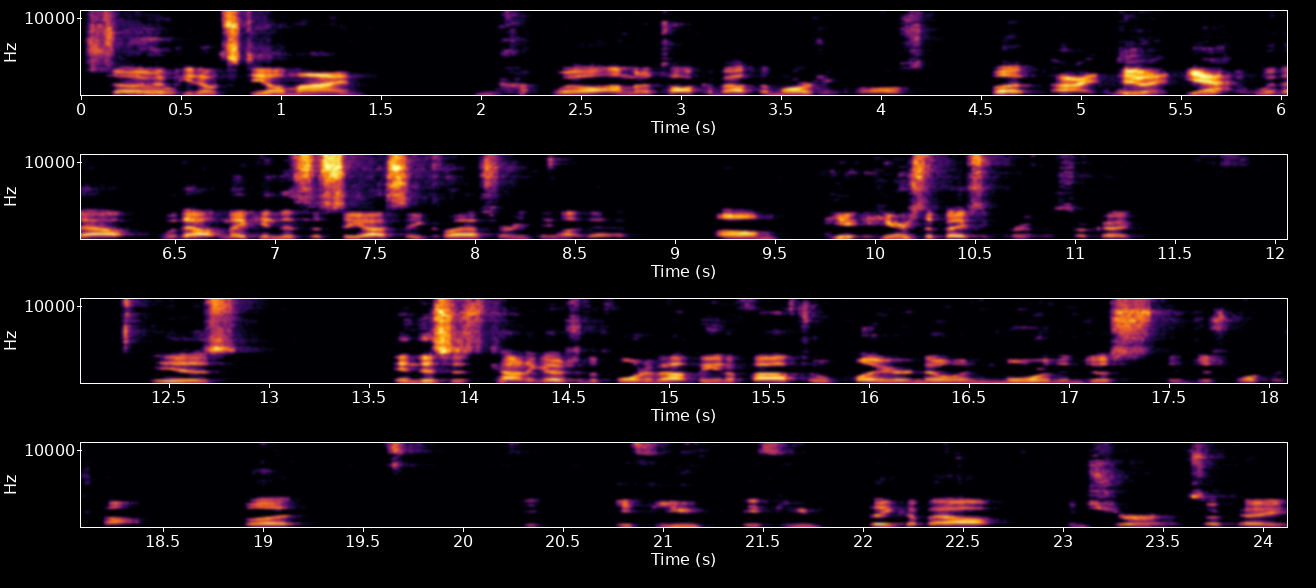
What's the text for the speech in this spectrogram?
So I hope you don't steal mine. Well, I'm going to talk about the margin clause, but all right, do it. Yeah, without without making this a CIC class or anything like that. Um, here's the basic premise. Okay, is and this is kind of goes to the point about being a five tool player, knowing more than just than just workers comp. But if you if you think about insurance, okay,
